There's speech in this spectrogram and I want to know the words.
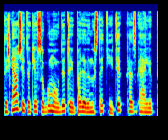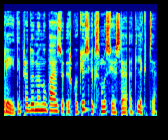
Dažniausiai tokie saugumo auditai padeda nustatyti, kas gali prieiti prie duomenų bazių ir kokius veiksmus juose atlikti.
